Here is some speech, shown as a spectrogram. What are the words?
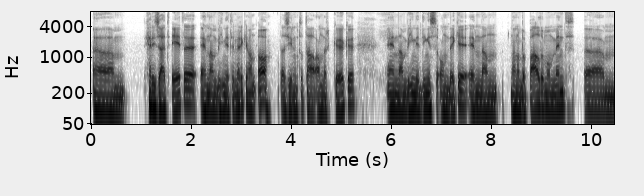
ehm, ga je eens uit eten en dan begin je te merken van, oh, dat is hier een totaal andere keuken. En dan begin je dingen te ontdekken. En dan, aan een bepaald moment ehm,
